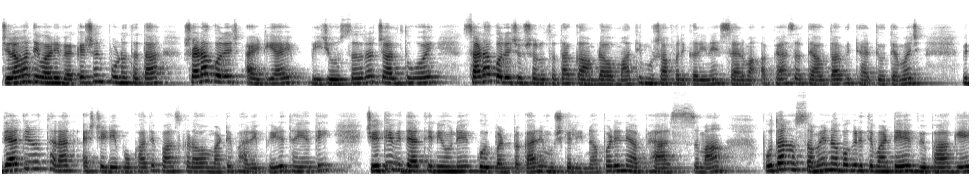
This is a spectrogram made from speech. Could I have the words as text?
જિલ્લામાં દિવાળી વેકેશન પૂર્ણ થતાં શાળા કોલેજ આઈટીઆઈ બીજું સત્ર ચાલતું હોય. શાળા કોલેજો શરૂ થતાં ગામડાઓમાંથી મુસાફરી કરીને શહેરમાં અભ્યાસ અર્થે આવતા વિદ્યાર્થીઓ તેમજ વિદ્યાર્થીઓ થરાદ એસટી ડેપો ખાતે પાસ કરાવવા માટે ભારે ભીડ થઈ હતી. જેથી વિદ્યાર્થીનીઓને કોઈપણ પ્રકારની મુશ્કેલી ન પડે ને અભ્યાસમાં પોતાનો સમય ન બગડે તે માટે વિભાગે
